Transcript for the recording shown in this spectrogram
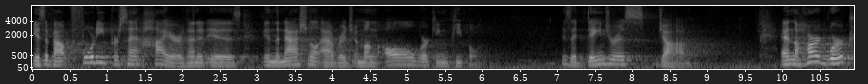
is about 40% higher than it is in the national average among all working people. It is a dangerous job. And the hard work,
